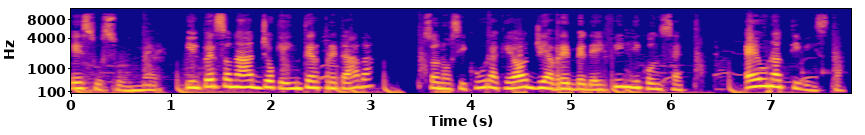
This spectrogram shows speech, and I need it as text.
E su Summer, il personaggio che interpretava? Sono sicura che oggi avrebbe dei figli con Seth. È un'attivista,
